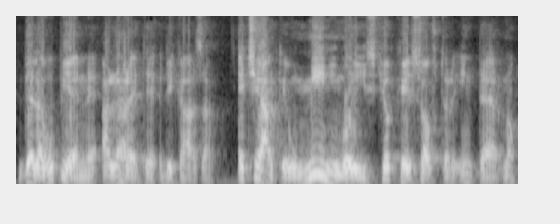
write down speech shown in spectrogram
della VPN alla rete di casa e c'è anche un minimo rischio che il software interno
